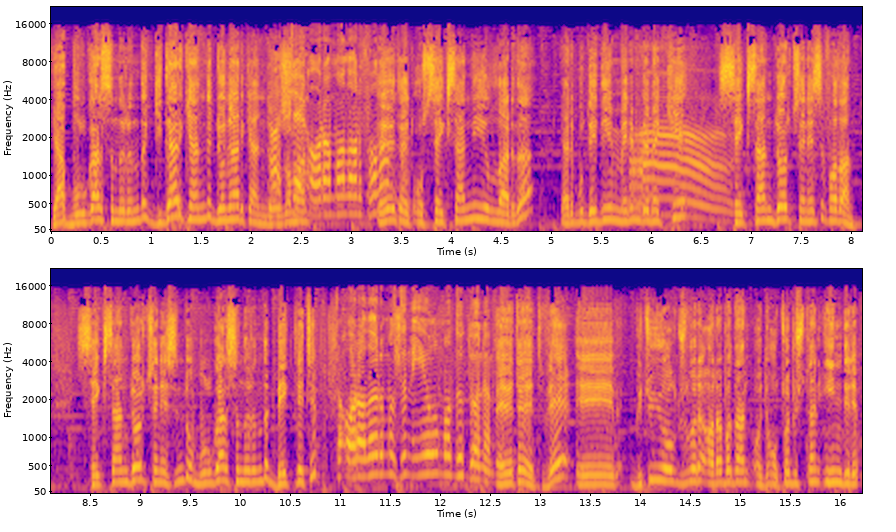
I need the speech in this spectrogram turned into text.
Ya Bulgar sınırında giderken de dönerken de Her o zaman şey aramalar falan Evet mı? evet o 80'li yıllarda yani bu dediğim benim demek ki 84 senesi falan. 84 senesinde o Bulgar sınırında bekletip Şu aralarımızın iyi olmadığı dönem. Evet evet ve e, bütün yolcuları arabadan otobüsten indirip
